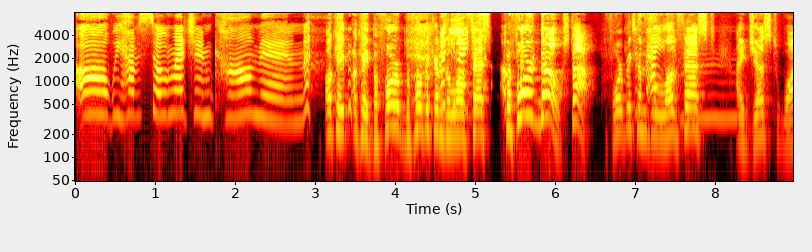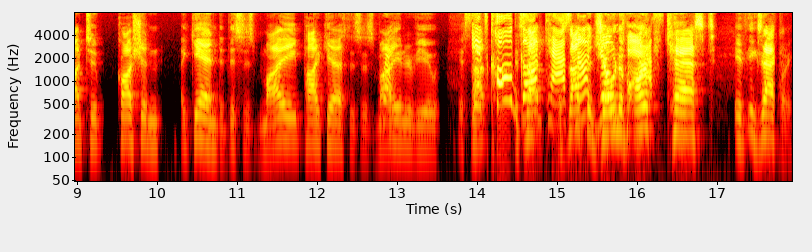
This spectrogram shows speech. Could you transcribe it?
Oh, we have so much in common. Okay, okay. Before before it becomes a love fest. Oh, before no, stop. Before it becomes just, a love I, fest, mm, I just want to caution again that this is my podcast. This is my right. interview. It's not. It's called it's Godcast, not, it's not, not the Joan, Joan of Arc cast. It, exactly,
